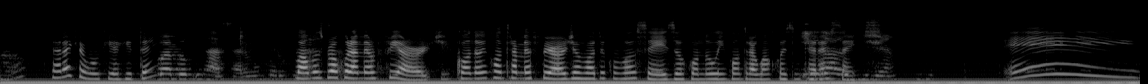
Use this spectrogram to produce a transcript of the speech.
Hã? Será que o que aqui tem? Vai procurar, Sarah. Vamos procurar. Vamos procurar meu Fjord. Quando eu encontrar meu Fjord, eu volto com vocês. Ou quando eu encontrar alguma coisa interessante. Ei!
